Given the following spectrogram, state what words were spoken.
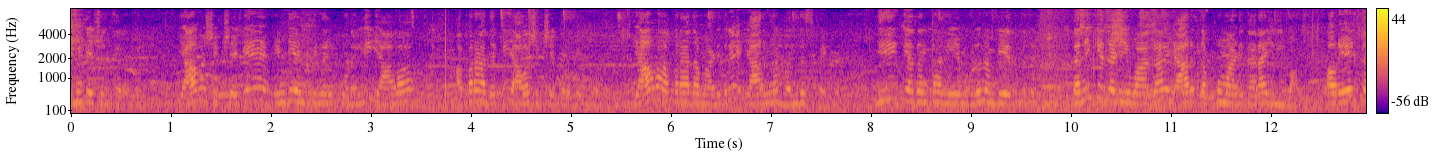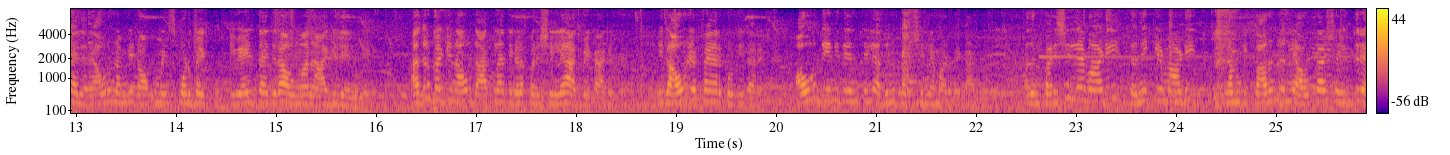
ಲಿಮಿಟೇಷನ್ಸ್ ಇರುತ್ತೆ. ಯಾವ ಶಿಕ್ಷೆಗೆ ಇಂಡಿಯನ್ ಪಿನಲ್ ಕೋಡಲ್ಲಿ ಯಾವ ಅಪರಾಧಕ್ಕೆ ಯಾವ ಶಿಕ್ಷೆ ಕೊಡಬೇಕು? ಯಾವ ಅಪರಾಧ ಮಾಡಿದರೆ ಯಾರನ್ನ ಬಂಧಿಸಬೇಕು? ಈ ರೀತಿಯಾದಂತಹ ನಿಯಮಗಳು ನಮಗೆ ಇರ್ತದೆ. ತನಿಖೆ ನಡೆಯುವಾಗ ಯಾರು ತಪ್ಪು ಮಾಡಿದಾರಾ ಇಲ್ವಾ? ಅವ್ರು ಹೇಳ್ತಾ ಇದ್ದಾರೆ, ಅವರು ನಮಗೆ ಡಾಕ್ಯುಮೆಂಟ್ಸ್ ಕೊಡಬೇಕು. ನೀವು ಹೇಳ್ತಾ ಇದ್ದೀರಾ ಅವಮಾನ ಆಗಿದೆ ಅಂತ ಹೇಳಿ. ಅದ್ರ ಬಗ್ಗೆ ನಾವು ದಾಖಲಾತಿಗಳ ಪರಿಶೀಲನೆ ಆಗಬೇಕಾಗುತ್ತೆ. ಈಗ ಅವ್ರು ಎಫ್ ಐ ಆರ್ ಕೊಟ್ಟಿದ್ದಾರೆ. ಅವ್ರದ್ದು ಏನಿದೆ ಅಂತೇಳಿ ಅದನ್ನು ಪರಿಶೀಲನೆ ಮಾಡಬೇಕಾಗುತ್ತೆ. ಅದನ್ನು ಪರಿಶೀಲನೆ ಮಾಡಿ, ತನಿಖೆ ಮಾಡಿ, ನಮಗೆ ಕಾನೂನಲ್ಲಿ ಅವಕಾಶ ಇದ್ದರೆ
